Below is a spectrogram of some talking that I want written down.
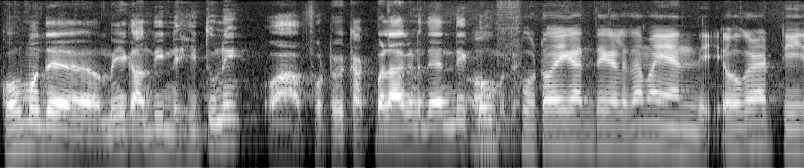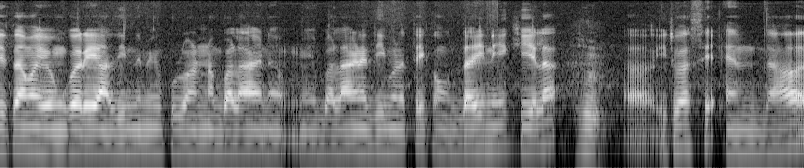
කොහොමද මේක අඳින්න හිතුනේ? ඔයා ෆොටෝ එකක් බලාගෙන දැන්දේ කොහොමද? ෆොටෝ එකත් දෙකල තමයි යන්දේ ඕකට ටීච තම යොම් කරේ අඳන්න මේ පුළුවන්න බලාන මේ බලාන දීමනත් එක හොඳයිනේ කියලා. ඉටවස්සේ ඇන්දා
